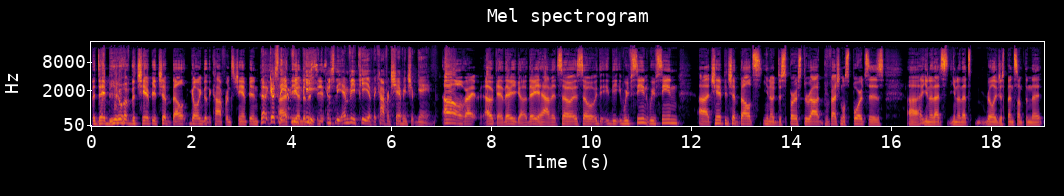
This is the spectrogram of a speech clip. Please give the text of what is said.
the debut of the championship belt going to the conference champion no, it goes to the uh, at the end of the season. It goes to the MVP of the conference championship game. Oh, right. Okay, there you go. There you have it. So so the, the, we've seen we've seen uh, championship belts, you know, dispersed throughout professional sports is uh, you know that's you know that's really just been something that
